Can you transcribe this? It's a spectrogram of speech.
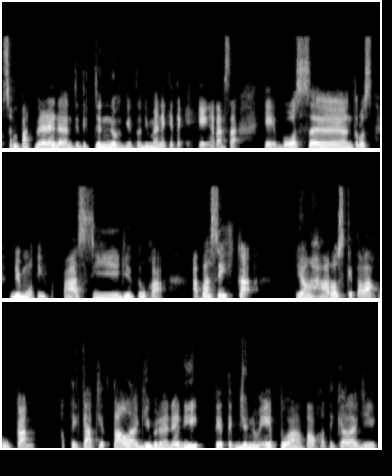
sempat berada dalam titik jenuh gitu di mana kita kayak ngerasa kayak bosen terus demotivasi gitu kak apa sih Kak yang harus kita lakukan ketika kita lagi berada di titik jenuh itu atau ketika lagi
